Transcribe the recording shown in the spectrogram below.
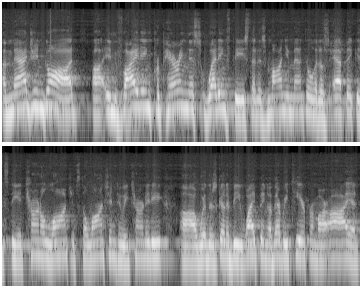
imagine God uh, inviting, preparing this wedding feast that is monumental, that is epic. It's the eternal launch. It's the launch into eternity uh, where there's going to be wiping of every tear from our eye and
